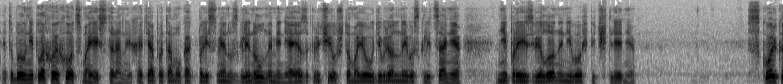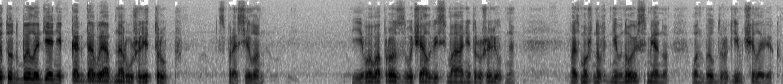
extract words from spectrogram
Это был неплохой ход с моей стороны, хотя потому, как полисмен взглянул на меня, я заключил, что мое удивленное восклицание — не произвело на него впечатления. «Сколько тут было денег, когда вы обнаружили труп?» — спросил он. Его вопрос звучал весьма недружелюбно. Возможно, в дневную смену он был другим человеком.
